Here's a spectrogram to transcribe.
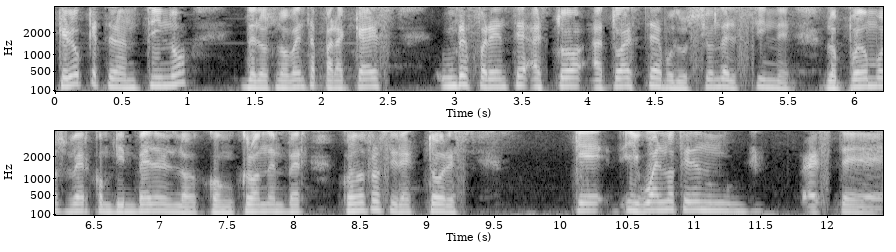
Creo que Tarantino de los 90 para acá es un referente a esto, a toda esta evolución del cine. Lo podemos ver con Wim Wenders, con Cronenberg, con otros directores que igual no tienen un- este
